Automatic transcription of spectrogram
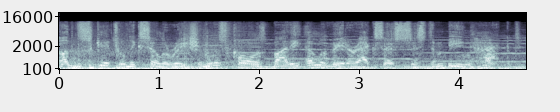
Unscheduled acceleration was caused by the elevator access system being hacked.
